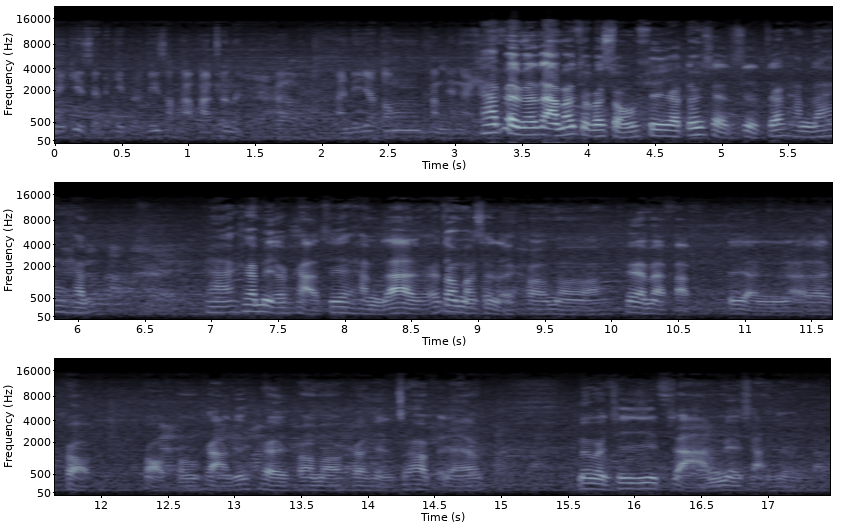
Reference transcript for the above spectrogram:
วิกฤตเศรษฐกิจแบบที่สภาพัฒน์เสนอครับอันนี้จะต้องทำยังไงถ้าเป็นไปตามวัตถุประสงค์คือกระตุ้นเศรษฐกิจก็ทำได้ครับนะฮะถ้ามีโอกาสที่จะทำได้ก็ต้องมาเสนอคอมเพื่อมาปรับเปลี่ยนอะไรกรอบกรอบโครงการที่เคยคอมเคยเห็นชอบไปแล้ว เมื่อวันที่ 23 เมษายนครับแต่ว่า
